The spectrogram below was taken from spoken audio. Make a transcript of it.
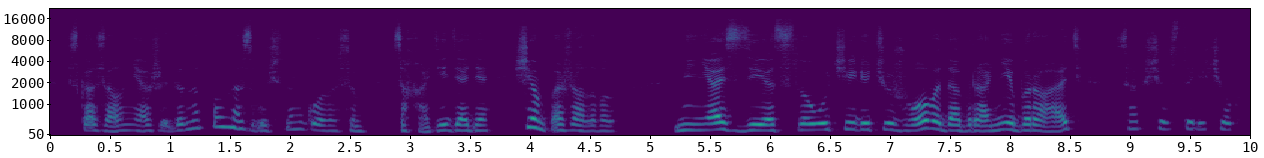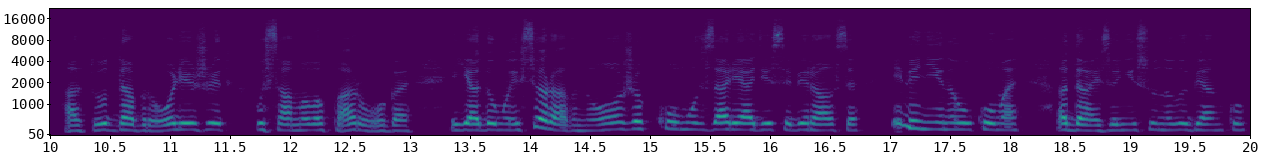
— сказал неожиданно полнозвучным голосом. «Заходи, дядя, с чем пожаловал?» «Меня с детства учили чужого добра не брать», — сообщил старичок. «А тут добро лежит у самого порога. Я думаю, все равно же куму в заряде собирался. Именина у кума. Дай занесу на Лубянку.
